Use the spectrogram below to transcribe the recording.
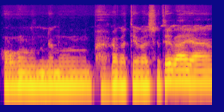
Om Namo Bhagavate Vasudevaya.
